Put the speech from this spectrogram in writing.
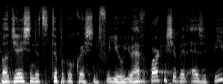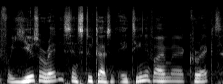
Well, Jason, that's a typical question for you. You have a partnership with SAP for years already, since 2018, if I'm uh, correct.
